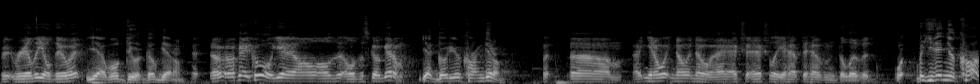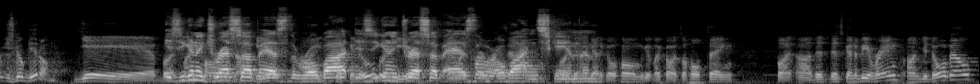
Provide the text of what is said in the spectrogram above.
Really, you'll do it? Yeah, we'll do it. Go get them. O- uh, uh, Okay, cool. Yeah, I'll, I'll, I'll just go get them. Yeah, go to your car and get them. But um, uh, you know what? No, no. I actually, actually, I have to have them delivered. What? But he's in your car. Just go get him. Yeah, but Is he gonna dress up here. as the robot? Is he gonna here, dress up and as the car is at robot and scam I, I them? gotta go home, and get my car. It's a whole thing. But uh, there, there's gonna be a ring on your doorbell,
